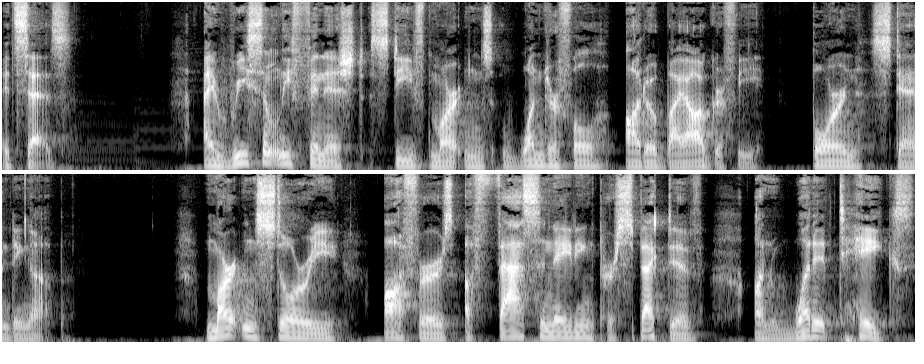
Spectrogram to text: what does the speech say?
It says, I recently finished Steve Martin's wonderful autobiography, Born Standing Up. Martin's story offers a fascinating perspective on what it takes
